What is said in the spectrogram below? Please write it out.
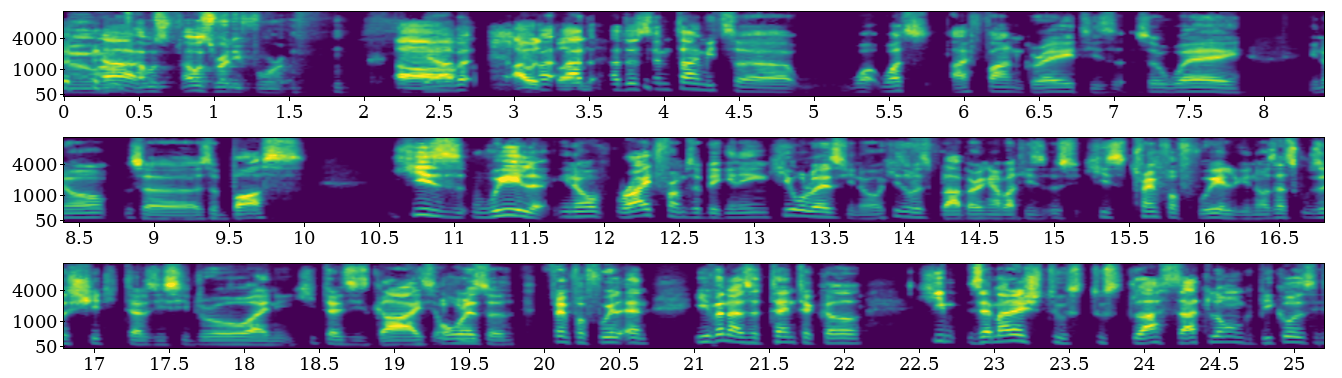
No, I, was, I was I was ready for it. oh, yeah, but I was but at, at the same time, it's uh, what what's I found great is the way you know the the boss, his will, you know, right from the beginning, he always, you know, he's always blabbering about his his strength of will. You know, that's the shit he tells Isidro and he tells his guys. Mm-hmm. Always a strength of will, and even as a tentacle, he they managed to to last that long because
